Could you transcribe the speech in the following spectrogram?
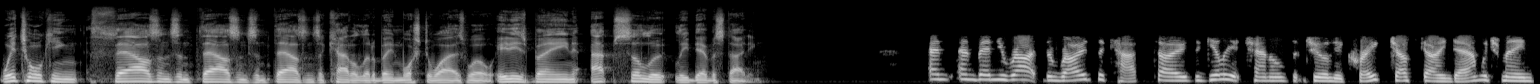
we're talking thousands and thousands and thousands of cattle that have been washed away as well. It has been absolutely devastating. And and Ben, you're right. The roads are cut, so the Gilliat channels at Julia Creek just going down, which means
